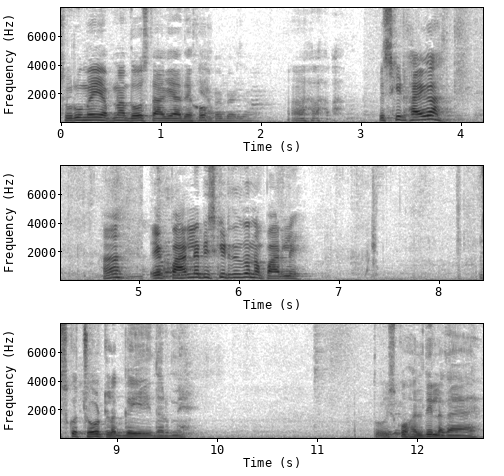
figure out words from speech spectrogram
शुरू में ही अपना दोस्त आ गया देखो। बिस्किट खाएगा? हाँ? एक पार्ले बिस्किट दे दो ना पार्ले। इसको चोट लग गई है इधर में। तो इसको हल्दी लगाया है।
